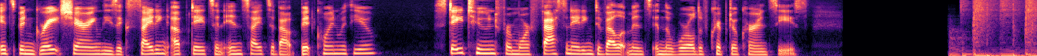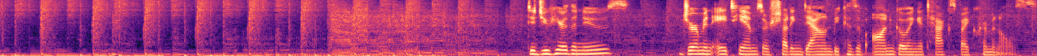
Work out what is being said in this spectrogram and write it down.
It's been great sharing these exciting updates and insights about Bitcoin with you. Stay tuned for more fascinating developments in the world of cryptocurrencies. Did you hear the news? German ATMs are shutting down because of ongoing attacks by criminals.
